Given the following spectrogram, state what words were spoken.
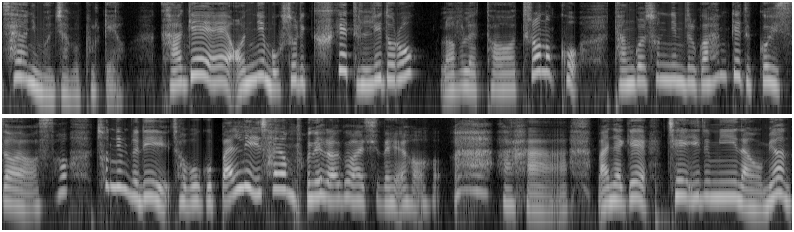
사연이 뭔지 한번 볼게요. 가게에 언니 목소리 크게 들리도록 러브레터 틀어놓고 단골 손님들과 함께 듣고 있어서 손님들이 저보고 빨리 사연 보내라고 하시네요. 하하. 만약에 제 이름이 나오면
